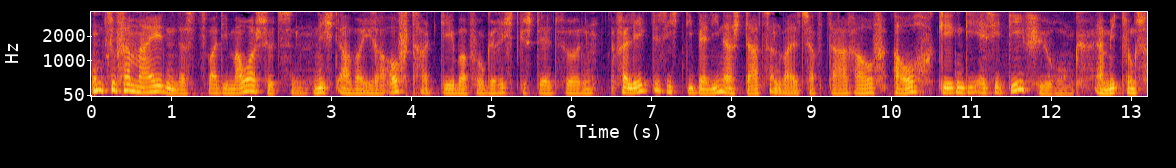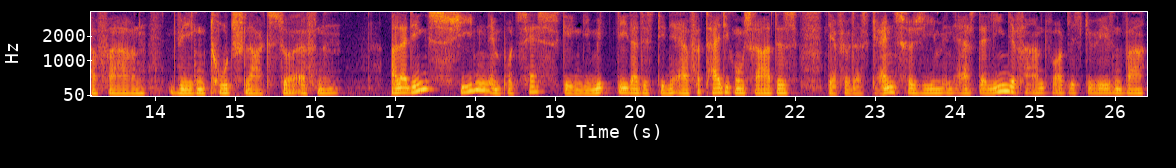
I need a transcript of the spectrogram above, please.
Um zu vermeiden, dass zwar die Mauerschützen, nicht aber ihre Auftraggeber vor Gericht gestellt würden, verlegte sich die Berliner Staatsanwaltschaft darauf, auch gegen die SED-Führung Ermittlungsverfahren wegen Totschlags zu eröffnen. Allerdings schieden im Prozess gegen die Mitglieder des DDR-Verteidigungsrates, der für das Grenzregime in erster Linie verantwortlich gewesen war,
